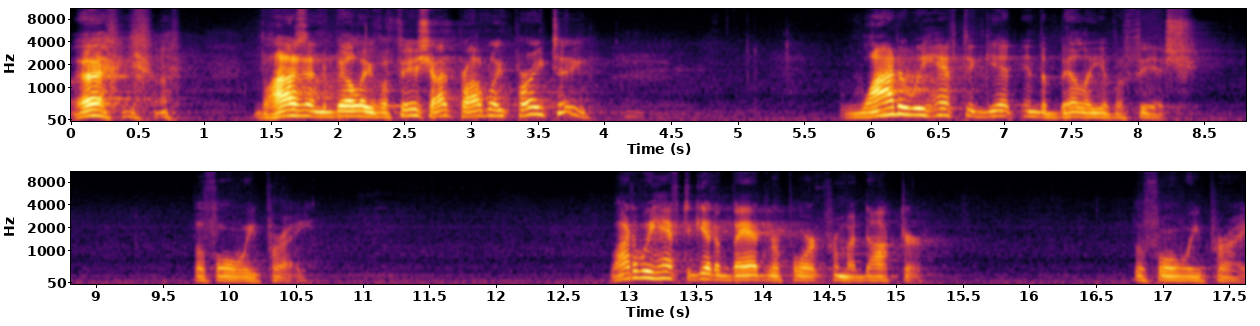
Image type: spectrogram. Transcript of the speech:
Well, if I was in the belly of a fish, I'd probably pray too. Why do we have to get in the belly of a fish before we pray? Why do we have to get a bad report from a doctor before we pray?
